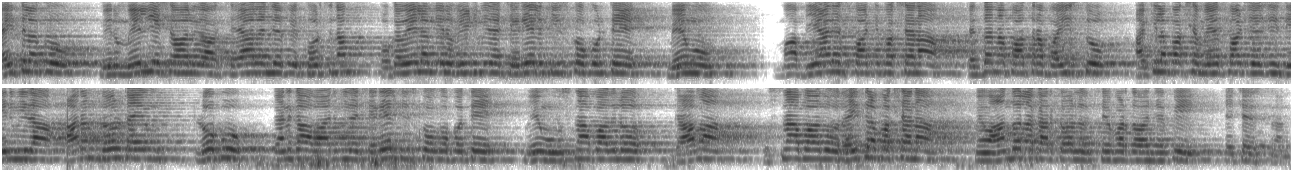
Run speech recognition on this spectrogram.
రైతులకు మీరు మేలు చేసే చేయాలని చెప్పి కోరుచున్నాం. ఒకవేళ మీరు వీటి మీద చర్యలు తీసుకోకుంటే మేము మా బీఆర్ఎస్ పార్టీ పక్షాన పెద్దన్న పాత్ర వహిస్తూ అఖిల పక్షం ఏర్పాటు చేసి దీని మీద వారం రోజుల టైం లోపు కనుక వారి మీద చర్యలు తీసుకోకపోతే మేము ఉస్నాబాద్లో గ్రామ ఉస్నాబాదు రైతుల పక్షాన మేము ఆందోళన కార్యక్రమాలు చేపడతామని చెప్పి హెచ్చరిస్తున్నాను.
